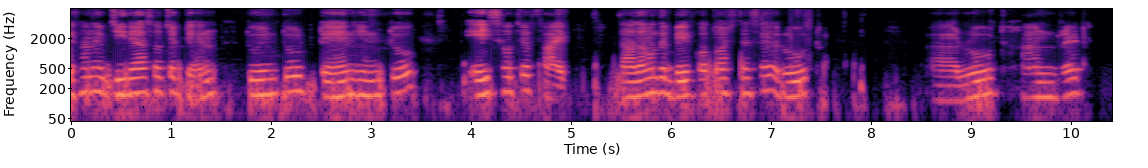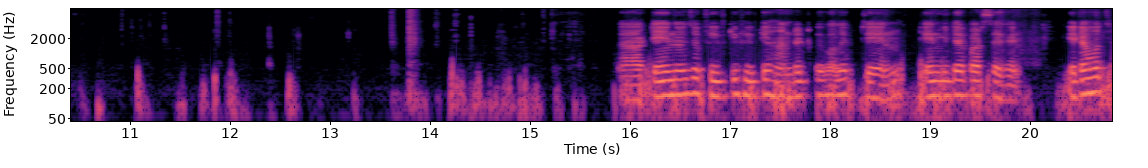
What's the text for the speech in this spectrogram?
এখানে জি দেওয়া হচ্ছে ten two into ten into H হচ্ছে ফাইভ তাহলে আমাদের বেগ কত আসতেছে? রুট রুট হান্ড্রেড টেন হচ্ছে ফিফটি ফিফটি হান্ড্রেডকে বলে ten ten metre per second এটা হচ্ছে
